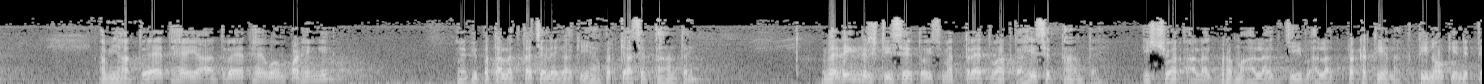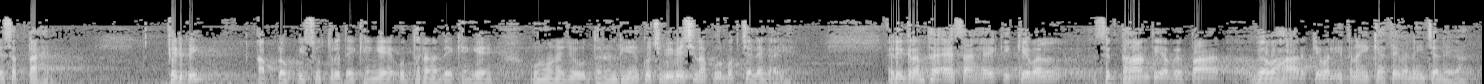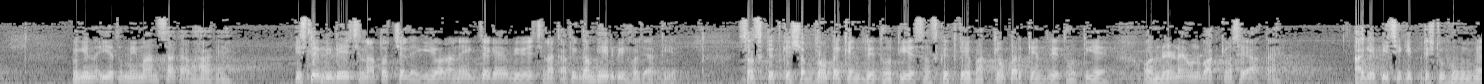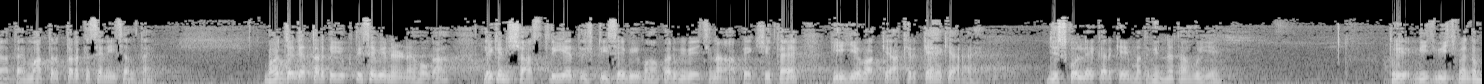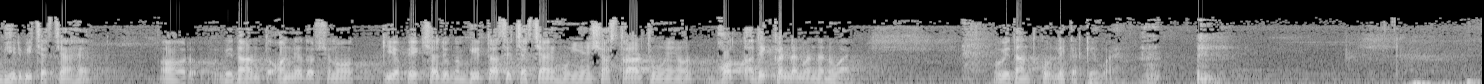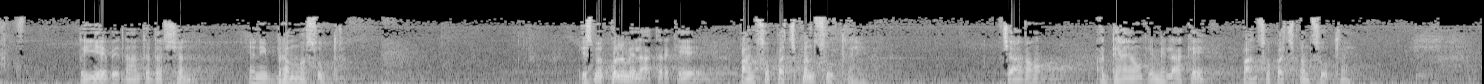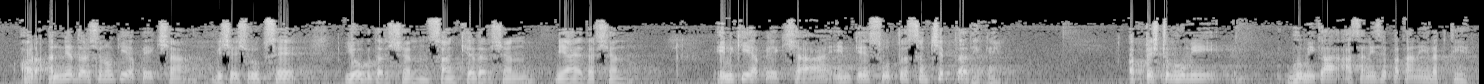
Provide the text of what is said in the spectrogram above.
अब यहाँ द्वैत है या अद्वैत है वो हम पढ़ेंगे, हमें भी पता लगता चलेगा कि यहाँ पर क्या सिद्धांत है। वैदिक दृष्टि से तो इसमें त्रैतवाद का ही सिद्धांत है। ईश्वर अलग, ब्रह्म अलग, जीव अलग, प्रकृति अलग, तीनों की नित्य सत्ता है। फिर भी आप लोग भी सूत्र देखेंगे, उद्धरण देखेंगे, उन्होंने जो उद्धरण दिए, कुछ विवेचना पूर्वक चलेगा ये। अरे ग्रंथ ऐसा है कि केवल सिद्धांत या व्यापार, व्यवहार केवल इतना ही कहते हुए नहीं चलेगा। क्योंकि ये तो मीमांसा का भाग है। इसलिए विवेचना तो चलेगी और अनेक जगह विवेचना काफ़ी गंभीर भी हो जाती है। संस्कृत के शब्दों पर केंद्रित होती है, संस्कृत के वाक्यों पर केंद्रित होती है और निर्णय उन वाक्यों से आता है। आगे पीछे की पृष्ठभूमि में आता है, मात्र तर्क से नहीं चलता है। बहुत जगह तर्क युक्ति से भी निर्णय होगा, लेकिन शास्त्रीय दृष्टि से भी वहाँ पर विवेचना अपेक्षित है कि ये वाक्य आखिर कह क्या रहा है, जिसको लेकर के मत भिन्नता हुई है। तो ये बीच बीच में गंभीर भी चर्चा है। और वेदांत अन्य दर्शनों की अपेक्षा जो गंभीरता से चर्चाएँ हुई हैं, शास्त्रार्थ हुए हैं और बहुत अधिक खंडन वंडन हुआ है, वो वेदांत को लेकर के हुआ है। तो ये वेदांत दर्शन, यानी ब्रह्म सूत्र। इसमें कुल मिलाकर के 555 सूत्र हैं। चारों अध्यायों के मिला के 555 सूत्र हैं। और अन्य दर्शनों की अपेक्षा, विशेष रूप से योग दर्शन, सांख्य दर्शन, न्याय दर्शन, इनकी अपेक्षा इनके सूत्र संक्षिप्त अधिक हैं। और पृष्ठभूमि भूमिका आसानी से पता नहीं लगती है।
